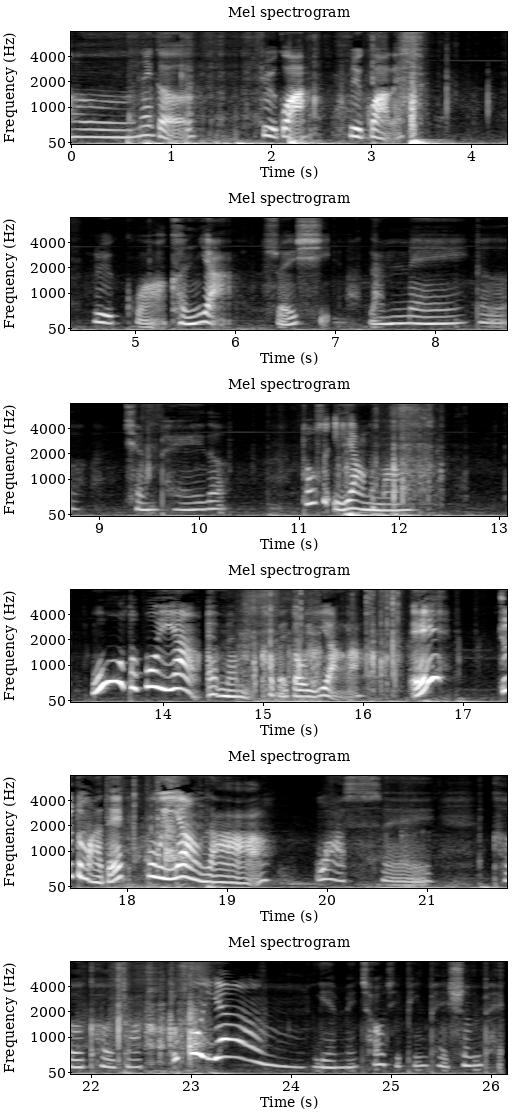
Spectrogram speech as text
呃那个绿挂绿挂嘞，绿挂肯亚水洗蓝莓的浅培的，都是一样的吗？哦，都不一样，哎，没有，靠背都一样啦。诶，就都嘛的不一样啦！哇塞，可可胶都不一样，野莓超级拼配生培，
